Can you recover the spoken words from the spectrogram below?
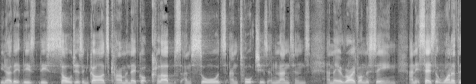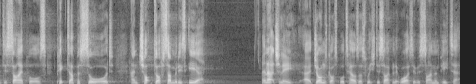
You know, they, these, these soldiers and guards come and they've got clubs and swords and torches and lanterns, and they arrive on the scene. And it says that one of the disciples picked up a sword and chopped off somebody's ear. And actually, uh, John's gospel tells us which disciple it was. It was Simon Peter.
